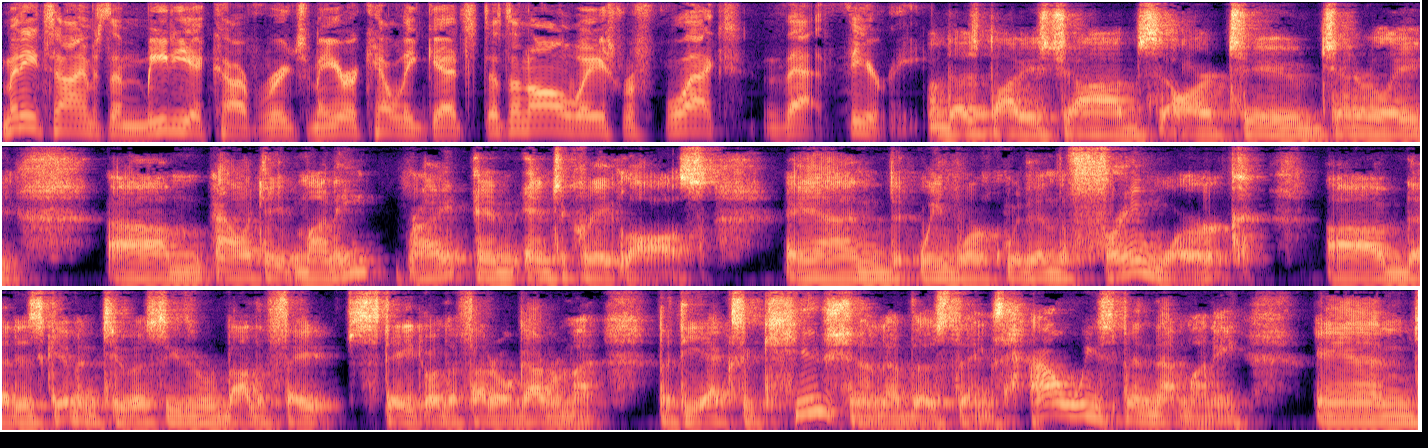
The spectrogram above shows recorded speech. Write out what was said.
Many times the media coverage Mayor Kelly gets doesn't always reflect that theory. Those bodies' jobs are to generally um, allocate money, right, and and to create laws and we work within the framework uh, that is given to us either by the state or the federal government. But the execution of those things, how we spend that money, and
